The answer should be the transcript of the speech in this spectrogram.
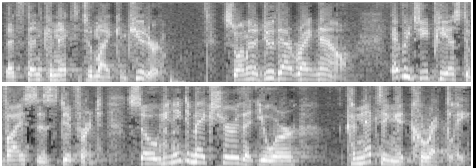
that's then connected to my computer. So I'm going to do that right now. Every GPS device is different, so you need to make sure that you're connecting it correctly.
